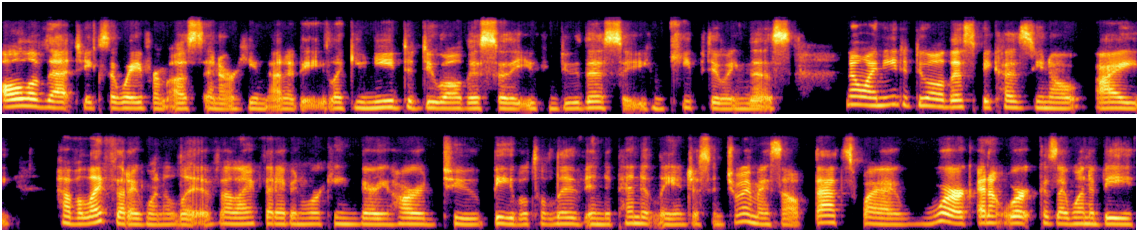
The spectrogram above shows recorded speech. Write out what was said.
all of that takes away from us and our humanity. Like, you need to do all this so that you can do this, so you can keep doing this. No, I need to do all this because you know I have a life that I want to live, a life that I've been working very hard to be able to live independently and just enjoy myself. That's why I work. I don't work because I want to be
